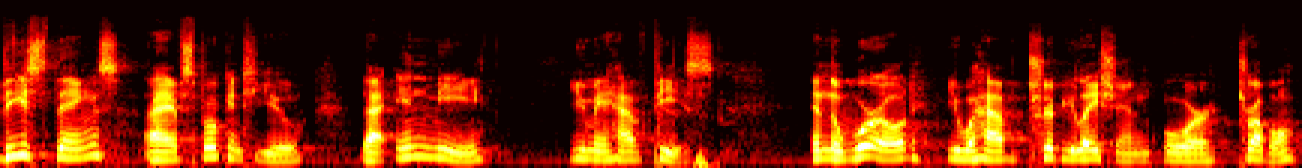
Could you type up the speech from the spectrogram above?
These things I have spoken to you, that in me you may have peace. In the world you will have tribulation or trouble,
